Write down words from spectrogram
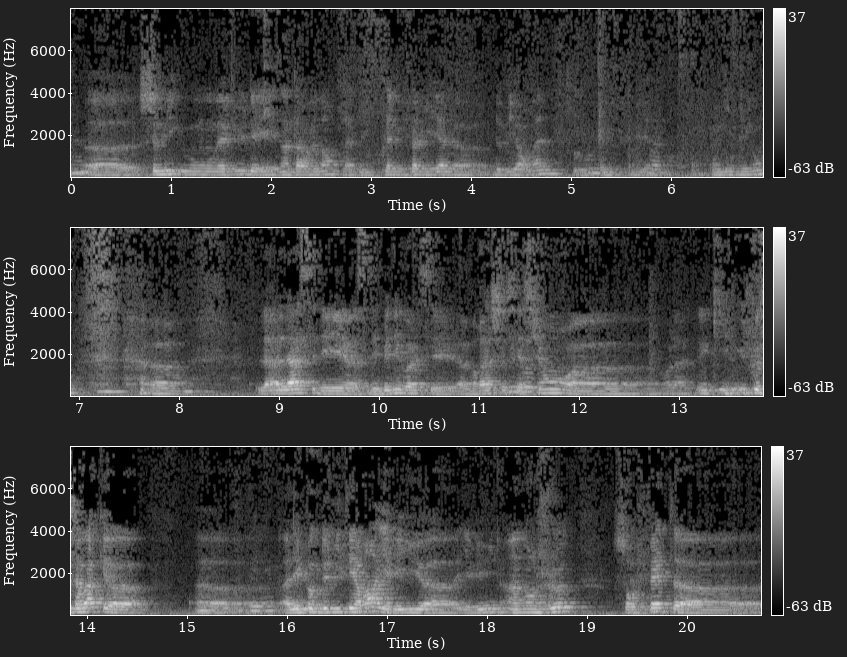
Mm. Euh, celui où on a vu les intervenantes là, du planning familial euh, de Villeurbanne, qui est le planning familial, on dit du nom. Euh, là, là c'est des, des, bénévoles, c'est la vraie association. Euh, voilà. il faut savoir que euh, à l'époque de Mitterrand, il y avait eu, euh, il y avait eu un enjeu sur le fait euh,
